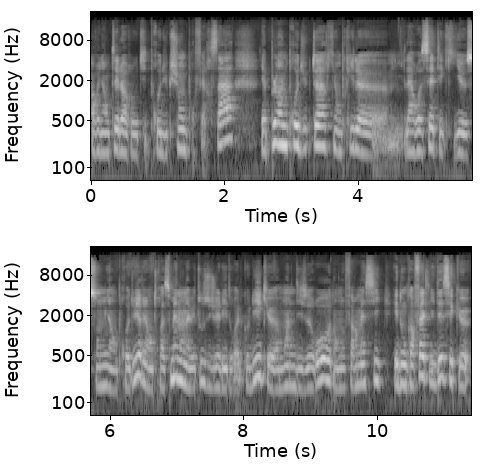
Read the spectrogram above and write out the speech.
orienter leur outil de production pour faire ça. Il y a plein de producteurs qui ont pris la recette et qui euh, se sont mis à en produire. Et en trois semaines, on avait tous du gel hydroalcoolique euh, à moins de 10 euros dans nos pharmacies. Et donc en fait, l'idée c'est que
